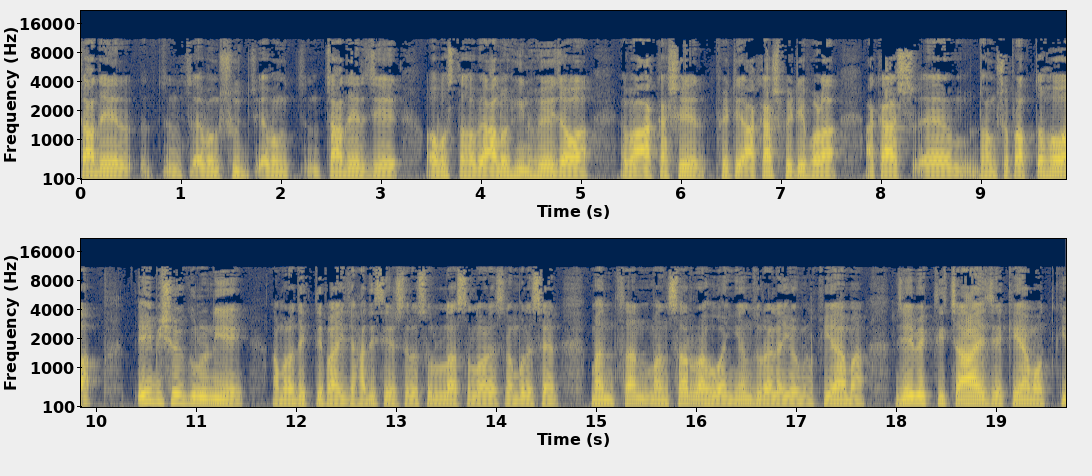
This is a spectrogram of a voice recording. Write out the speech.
চাঁদের, এবং সূর্য, এবং চাঁদের যে অবস্থা হবে, আলোহীন হয়ে যাওয়া, এবং আকাশের ফেটে, আকাশ ফেটে পড়া, আকাশ ধ্বংসপ্রাপ্ত হওয়া, এই বিষয়গুলো নিয়ে আমরা দেখতে পাই যে হাদিস রসুল্লাহ সাল্লাম বলেছেন মানসান মানসার রাহু আইয়ানজুর আলাইমিল কিয়ামা যে ব্যক্তি চায় যে কেয়ামত কি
